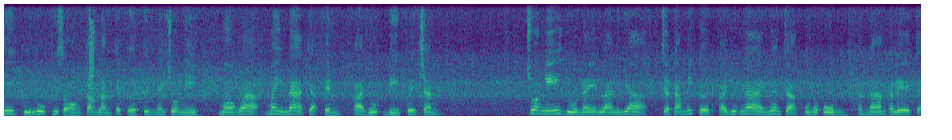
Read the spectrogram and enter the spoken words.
นี่คือลูกที่สองกำลังจะเกิดขึ้นในช่วงนี้ มองว่าไม่น่าจะเป็นพายุ depression ช่วงนี้อยู่ในลานิยาจะทำให้เกิดพายุง่ายเนื่องจากอุณหภูมิทน้ำทะเลจะ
